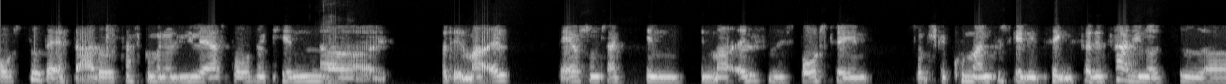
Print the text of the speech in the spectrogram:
års tid, da jeg startede, der skulle man jo lige lære sporten at kende, og, og det, er meget, det er jo som sagt en, en meget alsidig sportsgren, som skal kunne mange forskellige ting, så det tager lige noget tid at,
